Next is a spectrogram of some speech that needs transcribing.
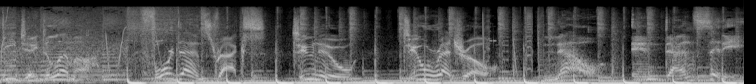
DJ Dilemma. Four dance tracks. Two new, two retro. Now in Dance City.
